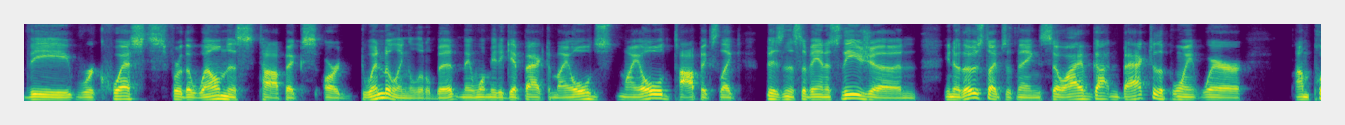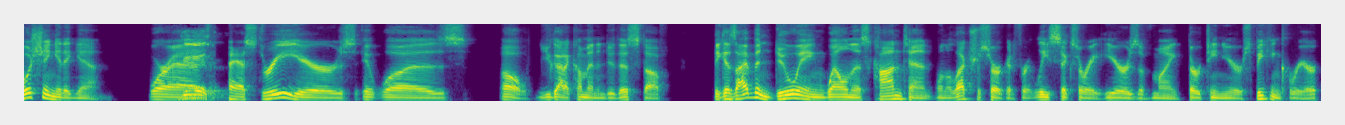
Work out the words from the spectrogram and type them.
the requests for the wellness topics are dwindling a little bit and they want me to get back to my old my old topics like business of anesthesia and you know those types of things so i've gotten back to the point where i'm pushing it again whereas Good. the past 3 years it was oh you got to come in and do this stuff because i've been doing wellness content on the lecture circuit for at least 6 or 8 years of my 13 year speaking career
